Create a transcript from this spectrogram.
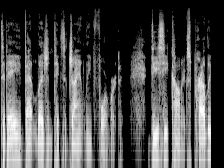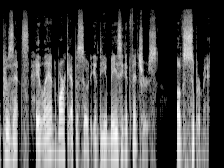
Today, that legend takes a giant leap forward. DC Comics proudly presents a landmark episode in the amazing adventures of Superman.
